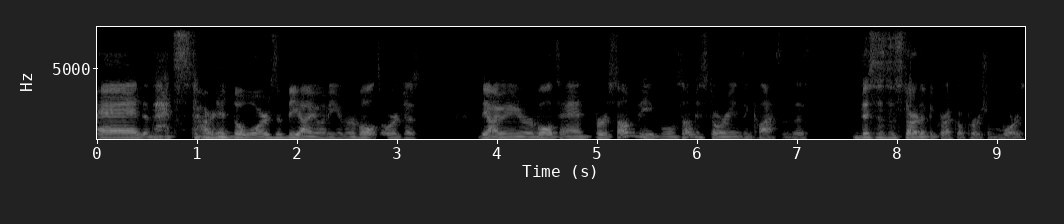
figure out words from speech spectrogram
and that started the wars of the Ionian revolts, or just the Ionian Revolt, and for some people, some historians and classicists, this is the start of the Greco-Persian Wars.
